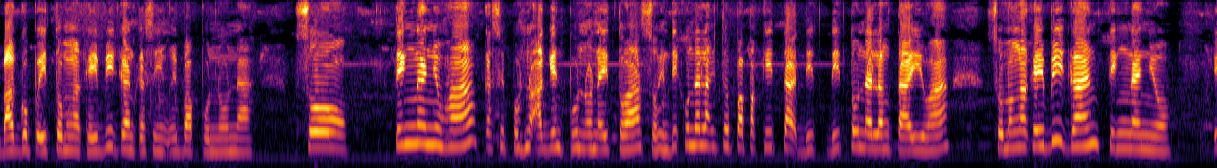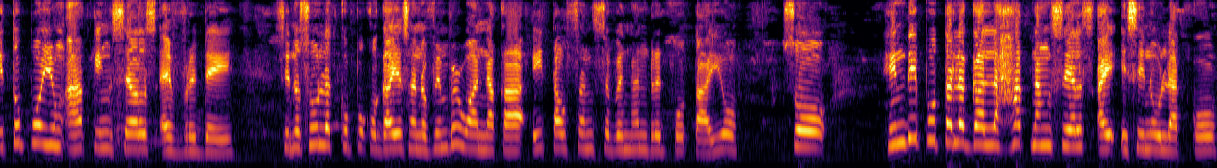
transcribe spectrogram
Bago po ito mga kaibigan kasi yung iba puno na. So, tingnan nyo ha, kasi puno again puno na ito ha. So, hindi ko na lang ito papakita. Dito, na lang tayo ha. So, mga kaibigan, tingnan nyo. Ito po yung aking sales every day. Sinusulat ko po kagaya sa November 1, naka 8,700 po tayo. So, hindi po talaga lahat ng sales ay isinulat ko.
